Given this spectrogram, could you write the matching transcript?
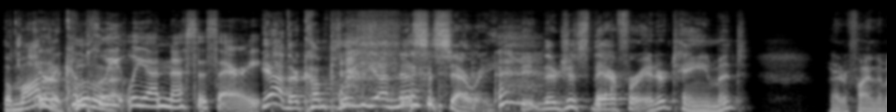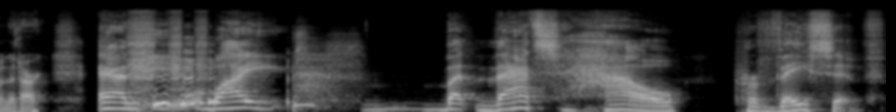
the modern They're equivalent. completely unnecessary. yeah, they're completely unnecessary. They're just there for entertainment. Hard to find them in the dark. And why? But that's how pervasive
